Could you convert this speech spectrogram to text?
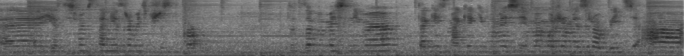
e, jesteśmy w stanie zrobić wszystko. To, co wymyślimy, taki smak, jaki wymyślimy, możemy zrobić, a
